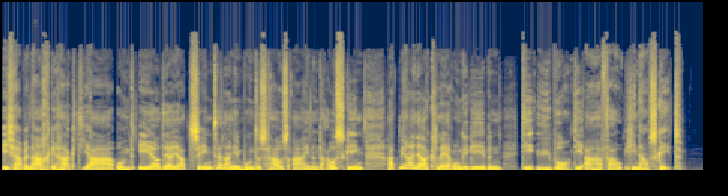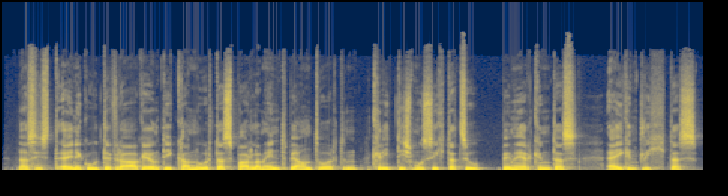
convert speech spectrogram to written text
Ich habe nachgehakt, ja, und er, der jahrzehntelang im Bundeshaus ein- und ausging, hat mir eine Erklärung gegeben, die über die AHV hinausgeht. Das ist eine gute Frage und die kann nur das Parlament beantworten. Kritisch muss ich dazu bemerken, dass eigentlich das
